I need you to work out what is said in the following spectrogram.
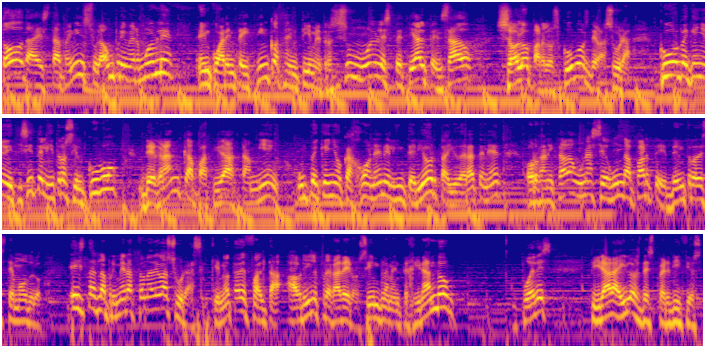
toda esta península? Un primer mueble en 45 centímetros. Es un mueble especial pensado solo para los cubos de basura. Cubo pequeño de 17 litros y el cubo de gran capacidad. También un pequeño cajón en el interior te ayudará a tener organizada una segunda parte dentro de este módulo. Esta es la primera zona de basuras, que no te hace falta abrir el fregadero, simplemente girando puedes tirar ahí los desperdicios.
